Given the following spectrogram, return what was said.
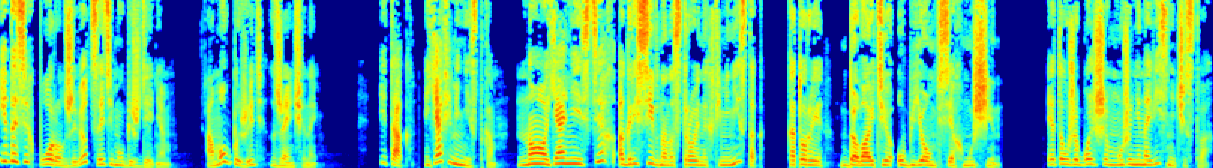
И до сих пор он живет с этим убеждением. А мог бы жить с женщиной. Итак, я феминистка, но я не из тех агрессивно настроенных феминисток, которые «давайте убьем всех мужчин». Это уже больше мужененавистничество,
